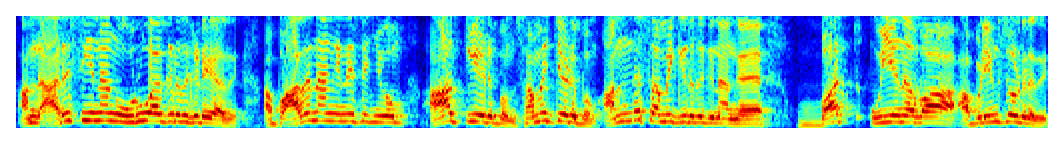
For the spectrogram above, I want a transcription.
அந்த அரிசியை நாங்கள் உருவாக்குறது கிடையாது. அப்போ அதை நாங்கள் என்ன செஞ்சோம்? ஆக்கி எடுப்போம் சமைச்சு எடுப்போம். அந்த சமைக்கிறதுக்கு நாங்கள் பத் உயனவா அப்படின்னு சொல்றது.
